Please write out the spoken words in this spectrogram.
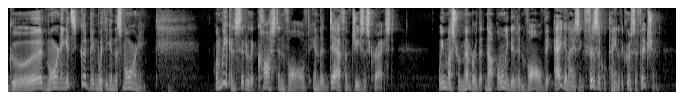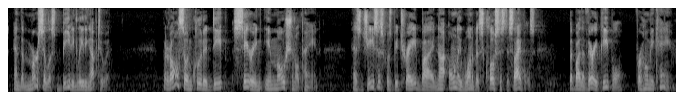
Good morning. It's good being with you again this morning. When we consider the cost involved in the death of Jesus Christ, we must remember that not only did it involve the agonizing physical pain of the crucifixion and the merciless beating leading up to it, but it also included deep, searing emotional pain, as Jesus was betrayed by not only one of his closest disciples, but by the very people for whom he came.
